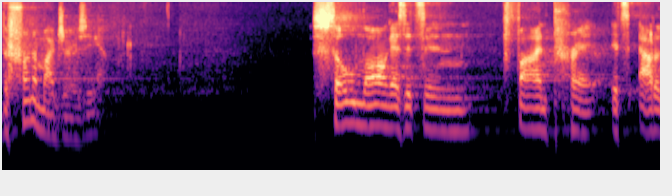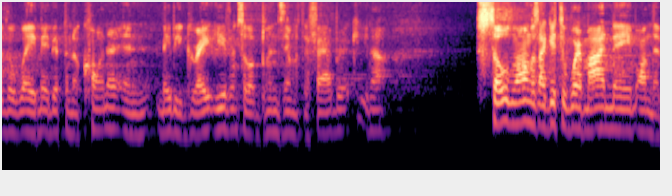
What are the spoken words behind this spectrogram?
the front of my jersey. So long as it's in fine print, it's out of the way, maybe up in the corner and maybe gray even, so it blends in with the fabric, you know? So long as I get to wear my name on the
